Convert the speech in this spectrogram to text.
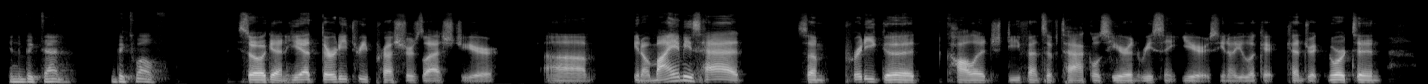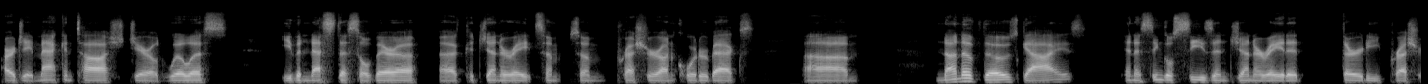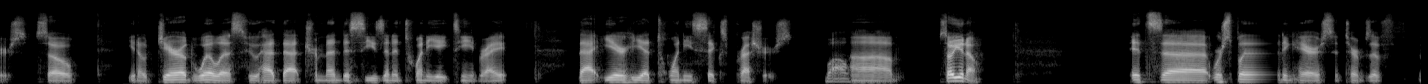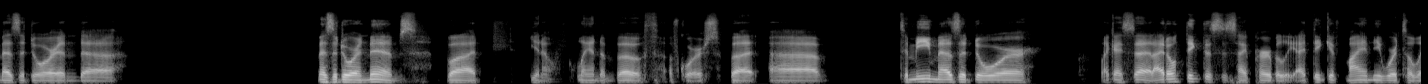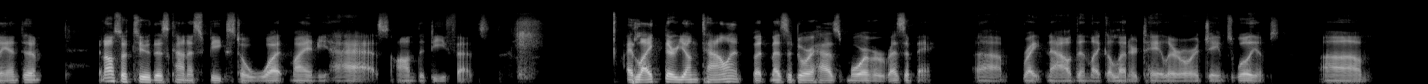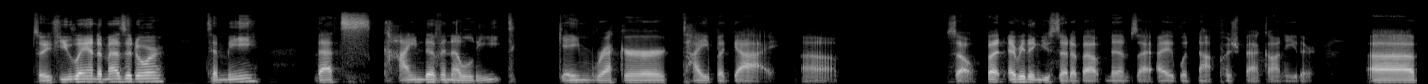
in the Big Ten, Big Twelve. So again, he had 33 pressures last year. Um, you know, Miami's had some pretty good college defensive tackles here in recent years. You know, you look at Kendrick Norton, RJ McIntosh, Gerald Willis, even Nesta Silvera uh, could generate some some pressure on quarterbacks. Um, none of those guys in a single season generated 30 pressures. So you know, Gerald Willis, who had that tremendous season in 2018, right? That year he had 26 pressures. Wow. Um, so, you know, it's uh, we're splitting hairs in terms of Mesidor and uh, Mesidor and Mims, but you know, land them both, of course. But uh, to me, Mesidor, like I said, I don't think this is hyperbole. I think if Miami were to land him, and also too, this kind of speaks to what Miami has on the defense. I like their young talent, but Mesidor has more of a resume um, right now than like a Leonard Taylor or a James Williams. Um, so if you land a Mesidor, to me, that's kind of an elite game wrecker type of guy. Uh, so, but everything you said about Mims, I, I would not push back on either. Uh,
